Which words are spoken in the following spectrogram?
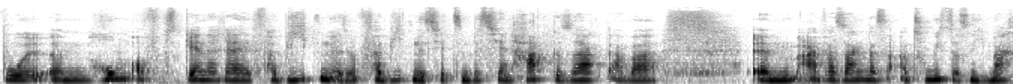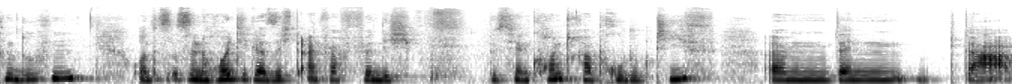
wohl ähm, Homeoffice generell verbieten. Also verbieten ist jetzt ein bisschen hart gesagt, aber ähm, einfach sagen, dass Azubis das nicht machen dürfen. Und das ist in heutiger Sicht einfach, finde ich, ein bisschen kontraproduktiv. Ähm, denn da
